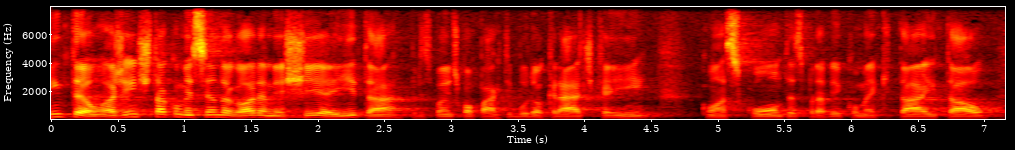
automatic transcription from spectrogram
Então, a gente está começando agora a mexer aí, tá? principalmente com a parte burocrática aí, com as contas para ver como é que está e tal.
